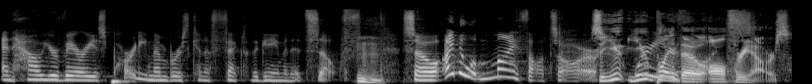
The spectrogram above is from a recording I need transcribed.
and how your various party members can affect the game in itself. So I know what my thoughts are. So you you played though all three hours.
